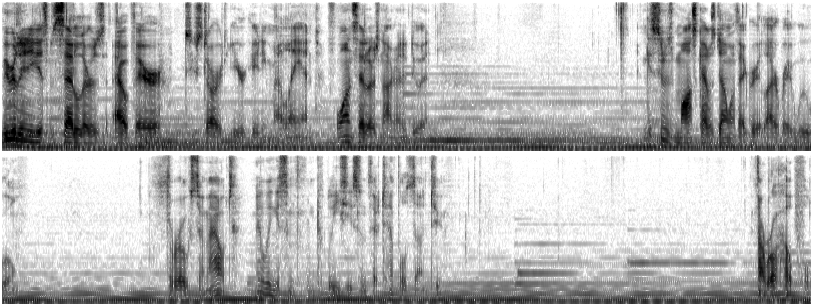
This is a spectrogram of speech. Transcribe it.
We really need to get some settlers out there to start irrigating my land. If one settler's not going to do it. As soon as Moscow's done with that great library, we will throw some out. Maybe we can get some from Tbilisi since their temple's done too. Not real helpful.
